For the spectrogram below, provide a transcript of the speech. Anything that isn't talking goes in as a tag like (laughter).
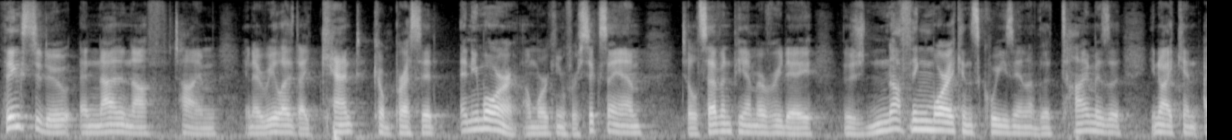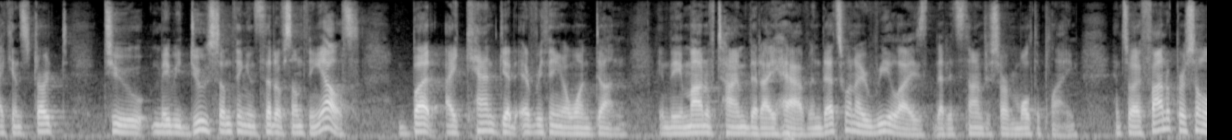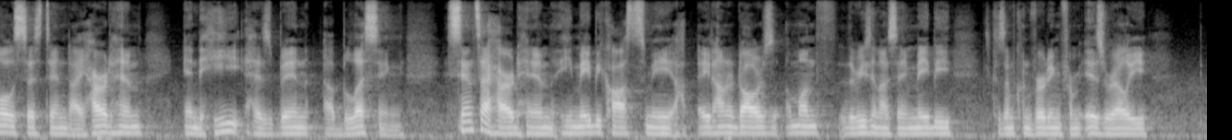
things to do and not enough time. And I realized I can't compress it anymore. I'm working for 6 a.m. till 7 p.m. every day. There's nothing more I can squeeze in. The time is a, you know, I can I can start to maybe do something instead of something else, but I can't get everything I want done in the amount of time that I have. And that's when I realized that it's time to start multiplying. And so I found a personal assistant, I hired him, and he has been a blessing since I hired him, he maybe costs me $800 a month. The reason I say maybe is because I'm converting from Israeli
